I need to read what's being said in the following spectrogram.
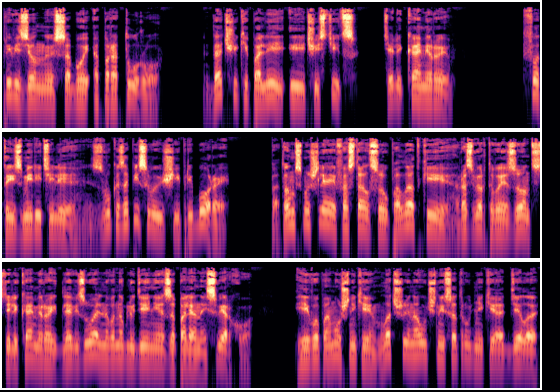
привезенную с собой аппаратуру, датчики полей и частиц, телекамеры, фотоизмерители, звукозаписывающие приборы. Потом Смышляев остался у палатки, развертывая зонд с телекамерой для визуального наблюдения за поляной сверху. И его помощники, младшие научные сотрудники отдела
